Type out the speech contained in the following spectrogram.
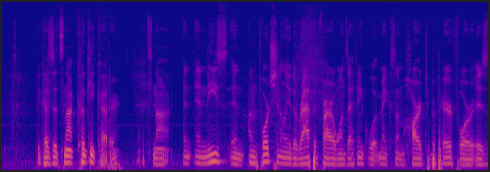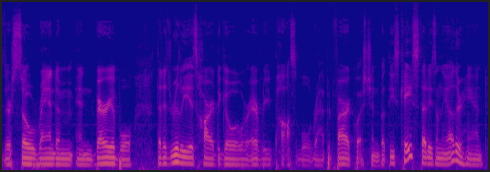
because it's not cookie cutter. It's not. and and these and unfortunately the rapid fire ones i think what makes them hard to prepare for is they're so random and variable that it really is hard to go over every possible rapid fire question but these case studies on the other hand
